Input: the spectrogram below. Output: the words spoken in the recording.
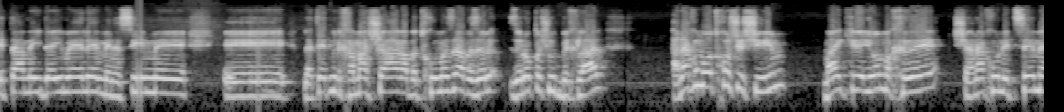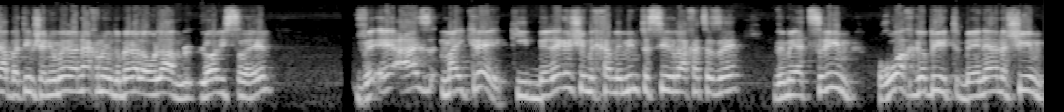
את, המידעים האלה, מנסים אה, אה, לתת מלחמה שערה בתחום הזה, אבל זה, לא- פשוט בכלל. אנחנו מאוד חוששים מה יקרה יום אחרי שאנחנו נצא מהבתים, כשאני אומר אנחנו, אני מדבר על העולם, לא על ישראל, ואז מה יקרה? כי ברגע שמחממים את הסיר לחץ הזה ומייצרים רוח גבית בעיני אנשים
